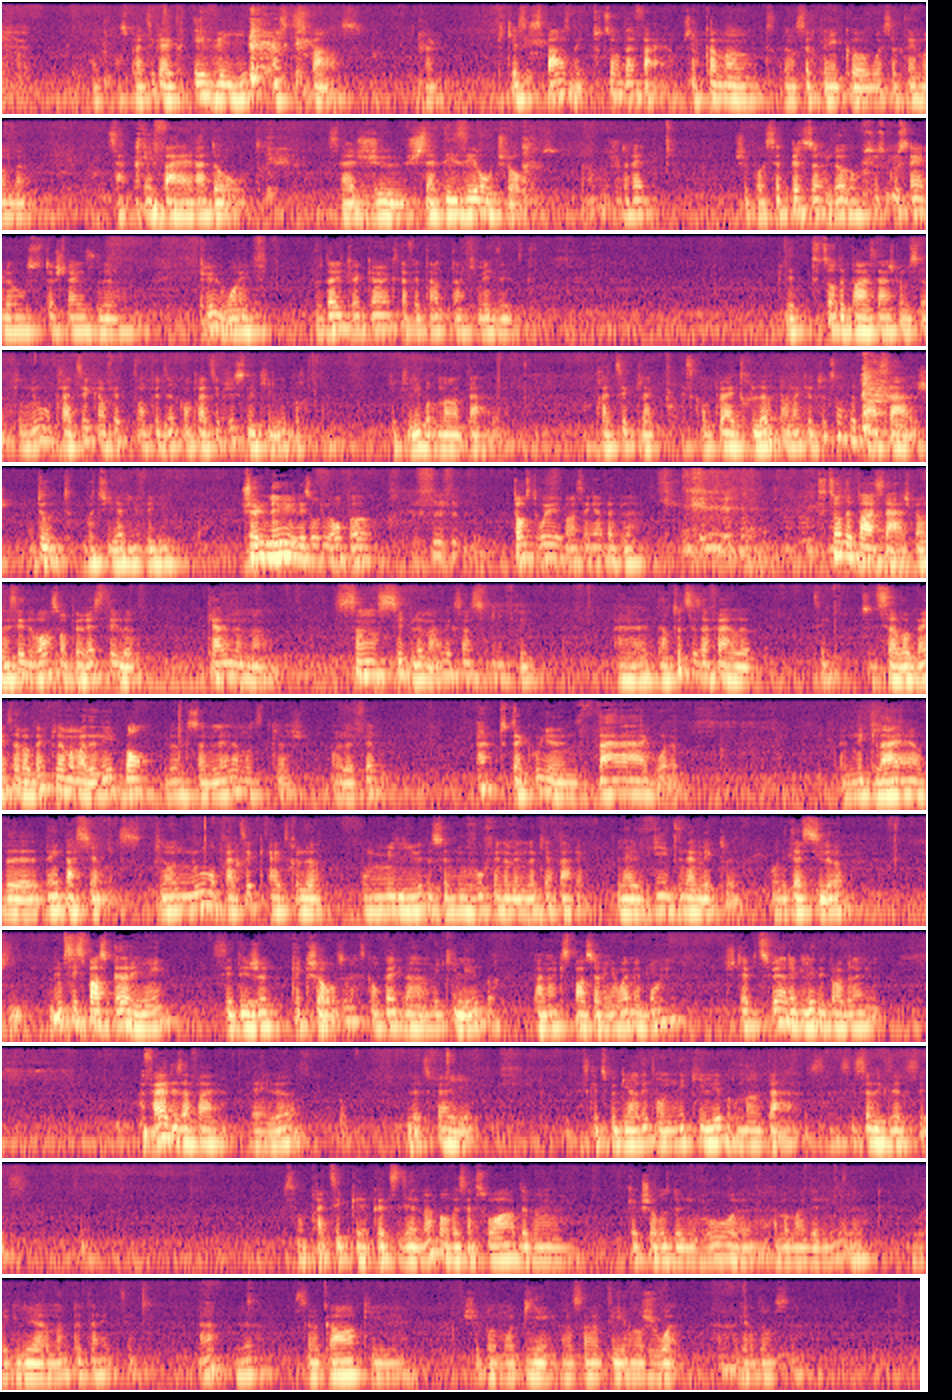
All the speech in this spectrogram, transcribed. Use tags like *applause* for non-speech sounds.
On, se pratique à être éveillé à ce qui se passe. Hein? Puis qu'est-ce qui se passe? Bien, toutes sortes d'affaires. Ça commente dans certains cas ou à certains moments. Ça préfère à d'autres. Ça juge. Ça désire autre chose. Je voudrais, je sais pas, cette personne-là, ou ce coussin-là, ou cette chaise-là, plus loin. Je voudrais être quelqu'un que ça fait tant de temps qu'il médite. Il y a toutes sortes de passages comme ça. Puis nous, on pratique, en fait, on peut dire qu'on pratique juste l'équilibre, l'équilibre mental. On pratique la... Est-ce qu'on peut être là pendant qu'il y a toutes sortes de passages? Doute, vas-tu y arriver? Je l'ai, les autres l'ont pas. Tosse-toi, m'enseigne à ta place. Toutes sortes de passages. Puis on essaie de voir si on peut rester là, calmement, sensiblement, avec sensibilité, euh, dans toutes ces affaires-là. Tu dis ça va bien, ça va bien, puis là, à un moment donné, bon, là, sonne-là la maudite cloche. On l'a fait. Ah, tout à coup, il y a une vague, un, éclair d'impatience. Puis là, nous, on pratique être là, au milieu de ce nouveau phénomène-là qui apparaît. La vie dynamique, là. On est assis là, puis même s'il se passe rien, c'est déjà quelque chose. là. Est-ce qu'on peut être dans l'équilibre? Pendant qu'il ne se passe rien? Oui, mais moi, je suis habitué à régler des problèmes, à faire des affaires. Bien là, là, tu fais rien. Est-ce que tu peux garder ton équilibre mental? C'est- ça l'exercice. Si on pratique quotidiennement, ben, on va s'asseoir devant quelque chose de nouveau euh, à un moment donné, ou régulièrement peut-être. Ah, là, c'est un corps qui je sais pas moi, bien, en santé, en joie. Ah, regardons ça.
